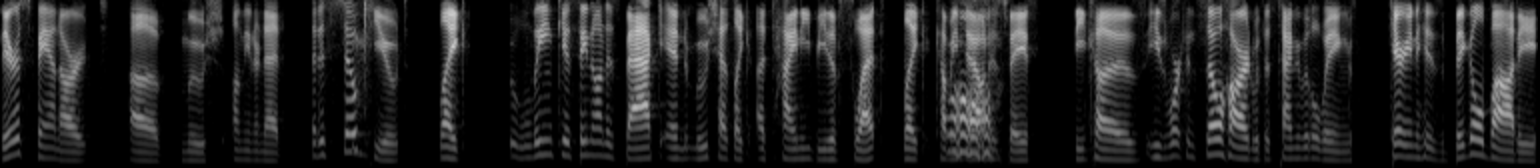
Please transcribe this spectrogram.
there's fan art of Moosh on the internet that is so cute. Like Link is sitting on his back, and Moosh has like a tiny bead of sweat like coming down Oh. his face because he's working so hard with his tiny little wings, carrying his big old body,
